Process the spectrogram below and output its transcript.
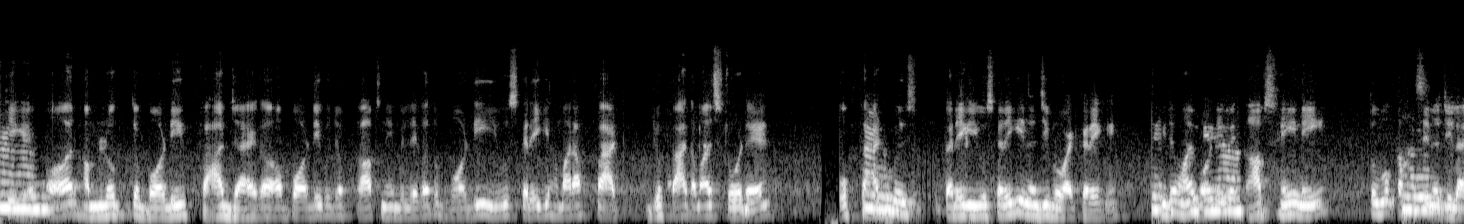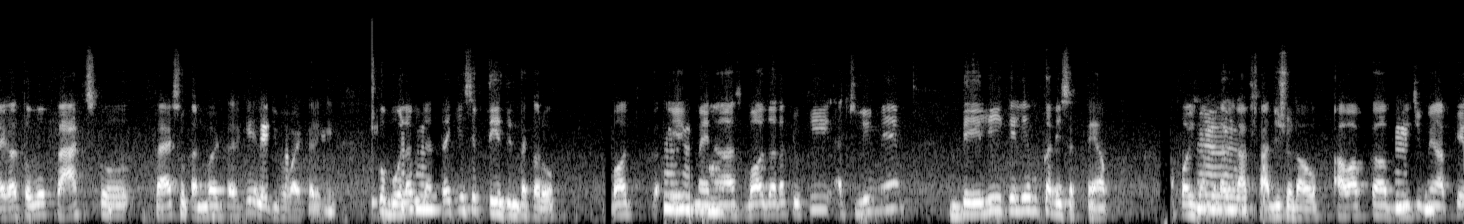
ठीक है हम्म। और हम लोग जब बॉडी फैट जाएगा और बॉडी को जब काप्स नहीं मिलेगा तो बॉडी यूज़ करेगी हमारा फैट जो फैट हमारा स्टोर्ड है वो फैट को हम्म। करेगी यूज़ करेगी एनर्जी प्रोवाइड करेगी। क्योंकि जब हमारी बॉडी में काप्स है ही नहीं तो वो कहाँ से एनर्जी लाएगा? तो वो फैट्स को फैट्स को कन्वर्ट करके एनर्जी प्रोवाइड करेगी। उसको बोला भी जाता है कि सिर्फ़ तीस दिन तक करो। बहुत एक महीना बहुत ज़्यादा क्योंकि एक्चुअली में डेली के लिए वो कर नहीं सकते हैं आप। फॉर एग्ज़ाम्पल अगर आप शादीशुदा हो अब आपका बीच में आपके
